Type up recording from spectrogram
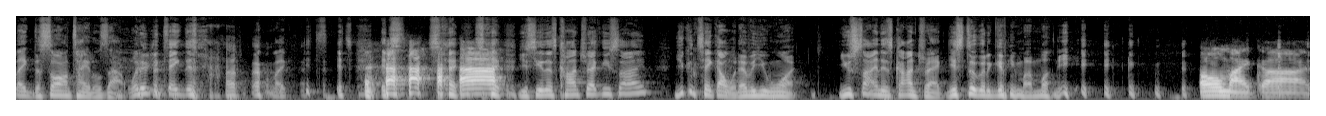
like the song titles out? What if you take this out? I'm like, it's it's it's, it's like- it's like, you see this contract you signed? You can take out whatever you want. You signed this contract. You're still gonna give me my money. Oh my gosh.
